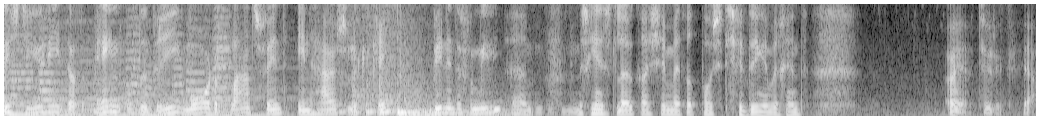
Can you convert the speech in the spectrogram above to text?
Wisten jullie dat één op de drie moorden plaatsvindt in huiselijke kring? Binnen de familie? Ehm, misschien is het leuk als je met wat positieve dingen begint. Oh ja, tuurlijk, ja.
